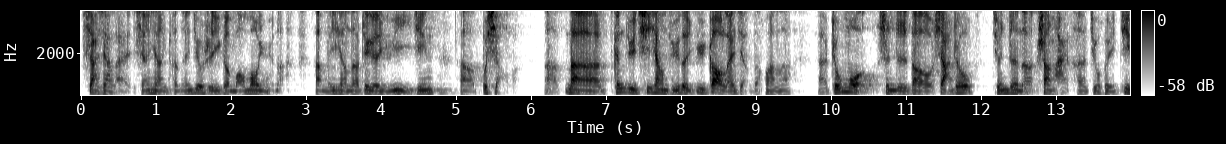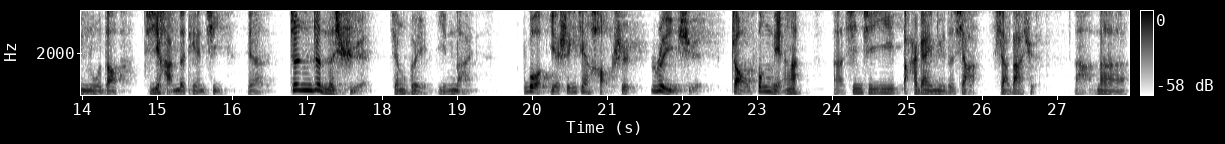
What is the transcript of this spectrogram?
下下来，想想可能就是一个毛毛雨呢，啊，没想到这个雨已经啊不小了。啊，那根据气象局的预告来讲的话呢，啊，周末甚至到下周，真正的上海呢就会进入到极寒的天气，呃，真正的雪将会迎来。不过也是一件好事，瑞雪兆丰年啊，啊，星期一大概率的下下大雪，啊，那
